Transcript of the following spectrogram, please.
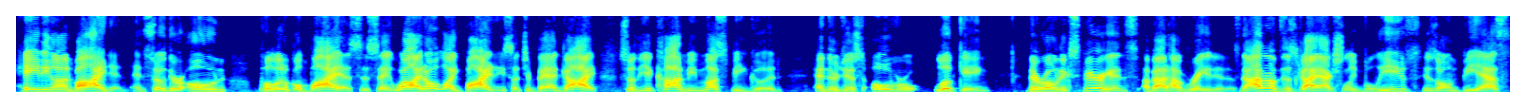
hating on Biden. And so their own political bias is saying, well, I don't like Biden. He's such a bad guy. So the economy must be good. And they're just overlooking their own experience about how great it is. Now, I don't know if this guy actually believes his own BS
